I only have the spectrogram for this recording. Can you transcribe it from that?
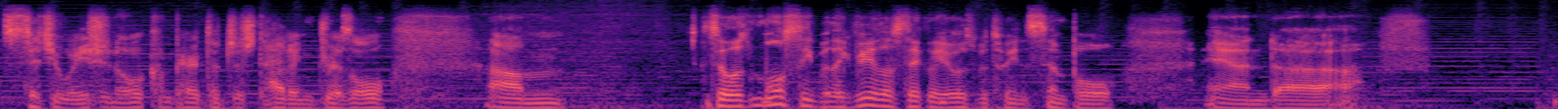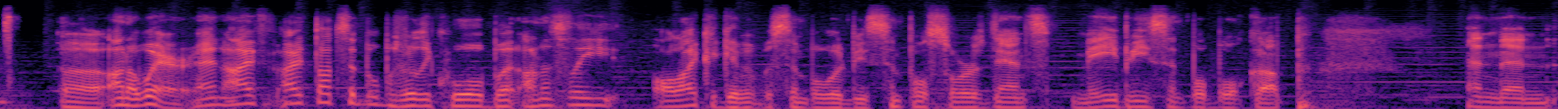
situational compared to just having Drizzle. Um, so it was mostly, but like realistically, it was between Simple and uh, uh, unaware. And I I thought Simple was really cool, but honestly, all I could give it with Simple would be Simple Swords Dance, maybe Simple Bulk Up, and then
